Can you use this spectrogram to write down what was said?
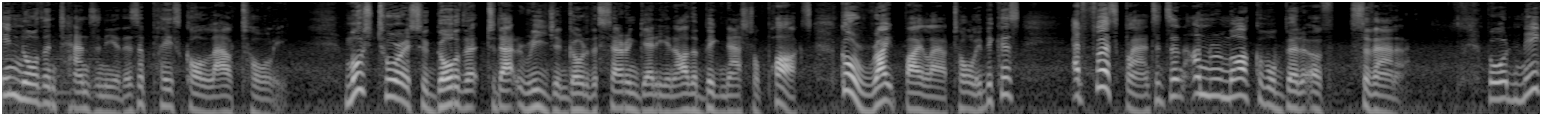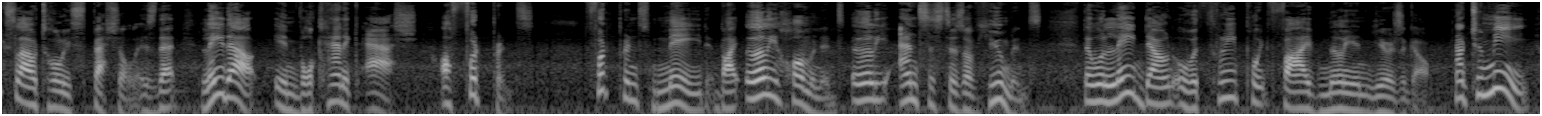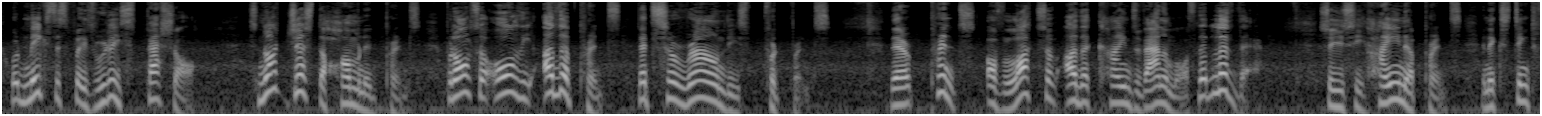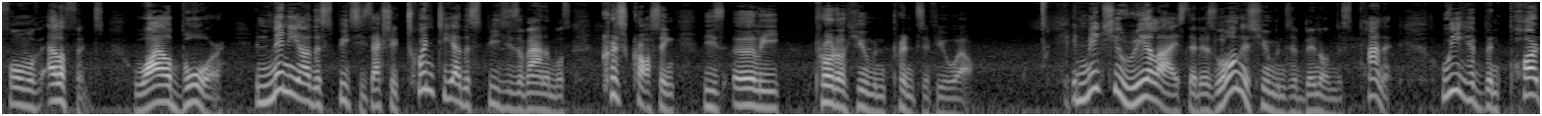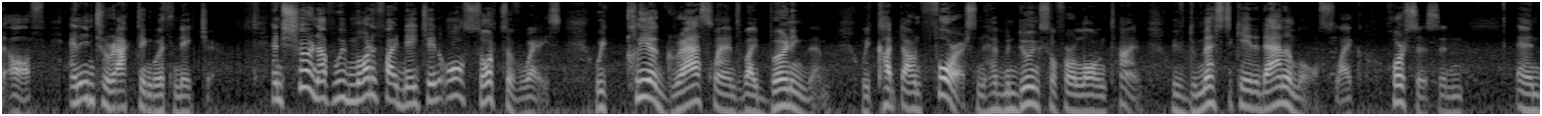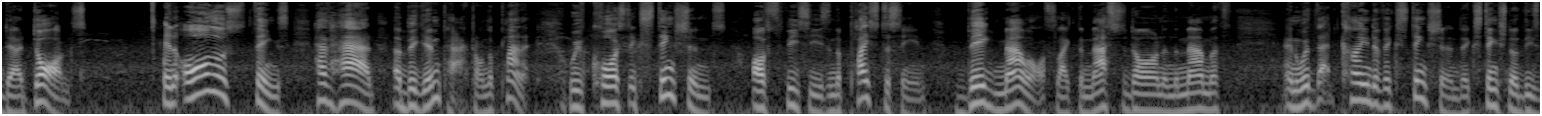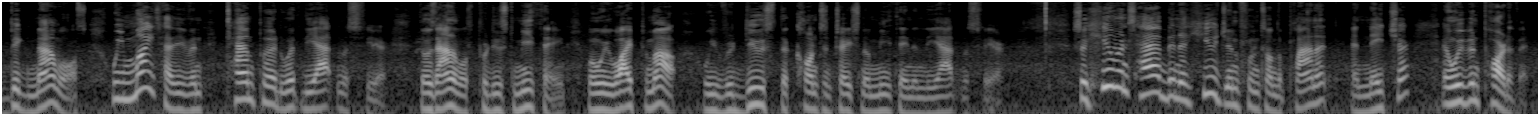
northern Tanzania, there's a place called Laetoli. Most tourists who go the, to that region, go to the Serengeti and other big national parks, go right by Laetoli because at first glance it's an unremarkable bit of savanna. But what makes Laetoli special is that laid out in volcanic ash are footprints. Footprints made by early hominids, early ancestors of humans, that were laid down over 3.5 million years ago. Now, to me, what makes this place really special is not just the hominid prints, but also all the other prints that surround these footprints. They're prints of lots of other kinds of animals that live there. So you see hyena prints, an extinct form of elephant, wild boar, and many other species, actually 20 other species of animals crisscrossing these early proto-human prints, if you will. It makes you realize that as long as humans have been on this planet, we have been part of and interacting with nature. And sure enough, we've modified nature in all sorts of ways. We clear grasslands by burning them. We cut down forests and have been doing so for a long time. We've domesticated animals like horses and, and uh, dogs. And all those things have had a big impact on the planet. We've caused extinctions of species in the Pleistocene, big mammals like the mastodon and the mammoth and with that kind of extinction, the extinction of these big mammals, we might have even tampered with the atmosphere. Those animals produced methane. When we wiped them out, we reduced the concentration of methane in the atmosphere. So humans have been a huge influence on the planet and nature, and we've been part of it.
